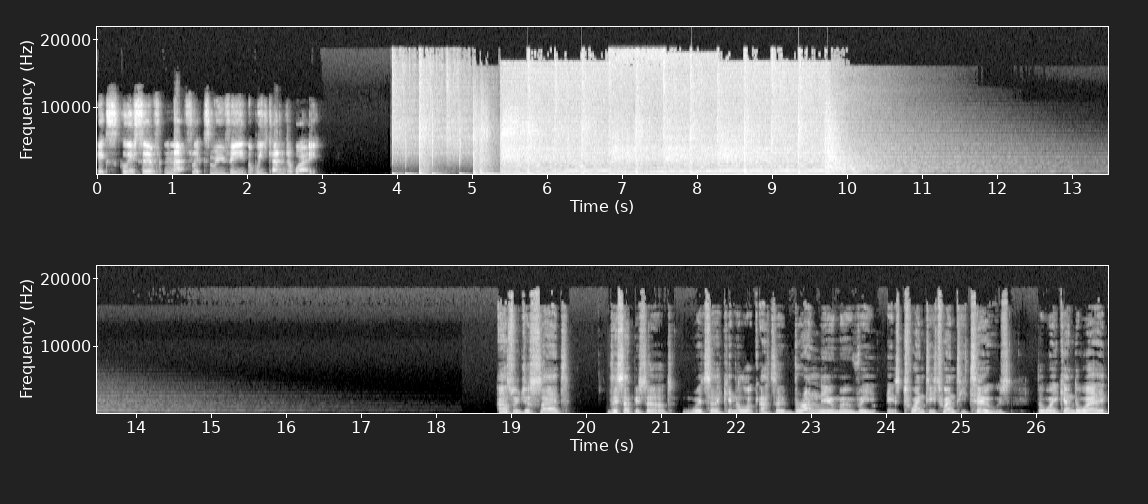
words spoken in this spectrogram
exclusive Netflix movie, The Weekend Away. As we've just said, this episode we're taking a look at a brand new movie. It's 2022's The Weekend Away,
